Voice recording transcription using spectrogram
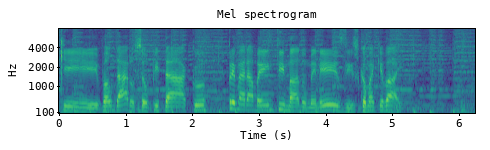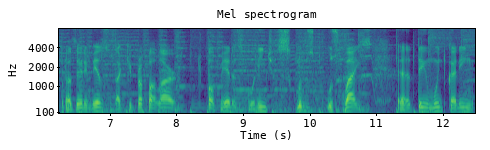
que vão dar o seu pitaco. Primeiramente, Mano Menezes, como é que vai? Prazer imenso estar aqui para falar de Palmeiras e Corinthians, clubes os quais é, tenho muito carinho.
